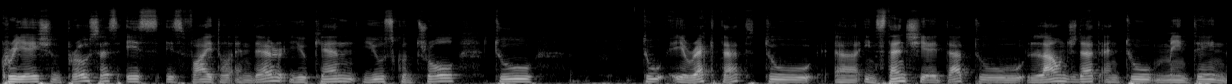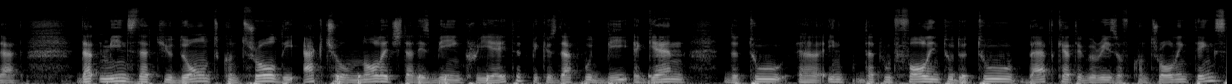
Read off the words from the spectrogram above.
creation process is is vital. And there you can use control to to erect that, to uh, instantiate that, to launch that, and to maintain that. That means that you don't control the actual knowledge that is being created, because that would be again the two uh, in, that would fall into the two bad categories of controlling things.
